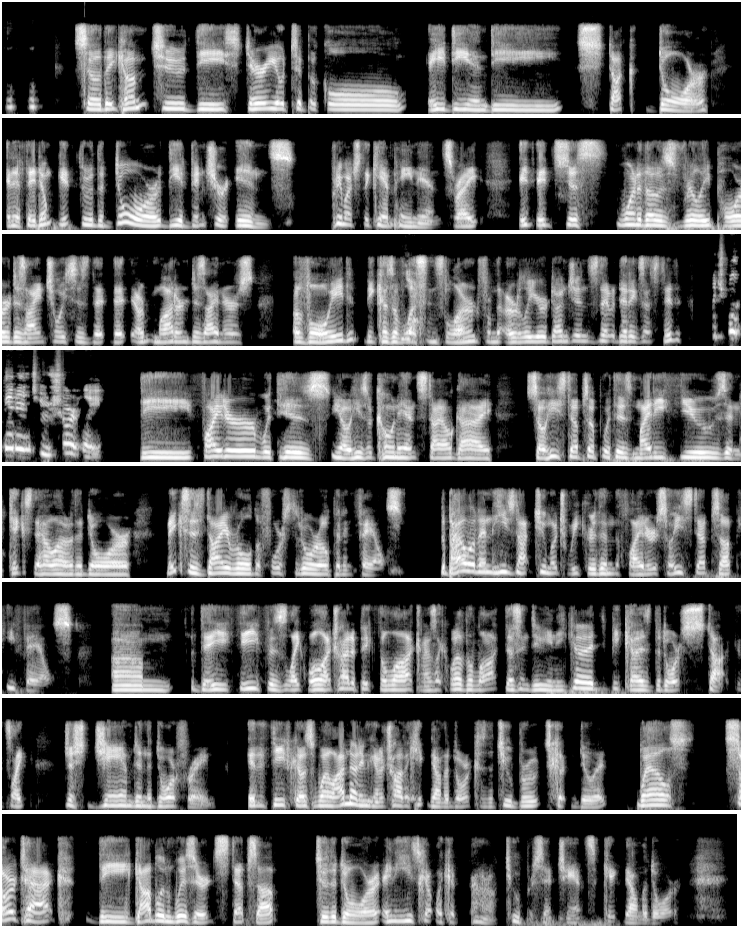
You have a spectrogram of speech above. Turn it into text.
so they come to the stereotypical AD&D stuck door, and if they don't get through the door, the adventure ends. Pretty much the campaign ends, right? It, it's just one of those really poor design choices that that our modern designers avoid because of yeah. lessons learned from the earlier dungeons that, that existed. Which we'll get into shortly. The fighter with his, you know, he's a Conan style guy. So he steps up with his mighty thews and kicks the hell out of the door, makes his die roll to force the door open and fails the paladin he's not too much weaker than the fighter so he steps up he fails. Um, the thief is like well i try to pick the lock and i was like well the lock doesn't do you any good because the door's stuck. It's like just jammed in the door frame. And the thief goes well i'm not even going to try to kick down the door because the two brutes couldn't do it. Well sartak the goblin wizard steps up to the door and he's got like a i don't know 2% chance to kick down the door.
